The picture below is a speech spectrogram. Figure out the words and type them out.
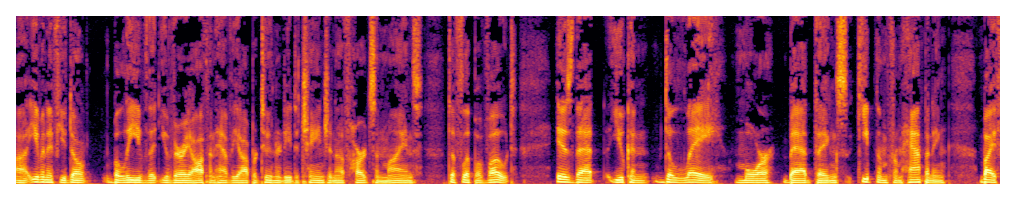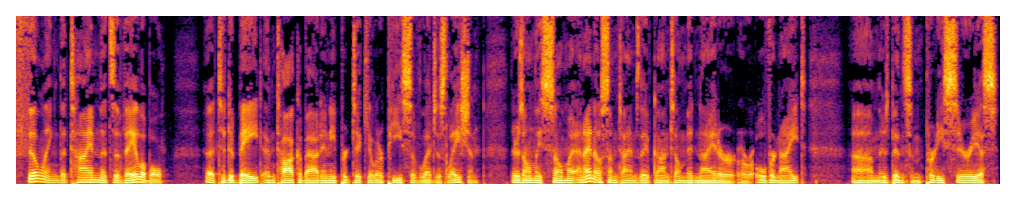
uh, even if you don't believe that you very often have the opportunity to change enough hearts and minds to flip a vote, is that you can delay more bad things, keep them from happening by filling the time that's available uh, to debate and talk about any particular piece of legislation. There's only so much, and I know sometimes they've gone till midnight or, or overnight. Um, there's been some pretty serious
